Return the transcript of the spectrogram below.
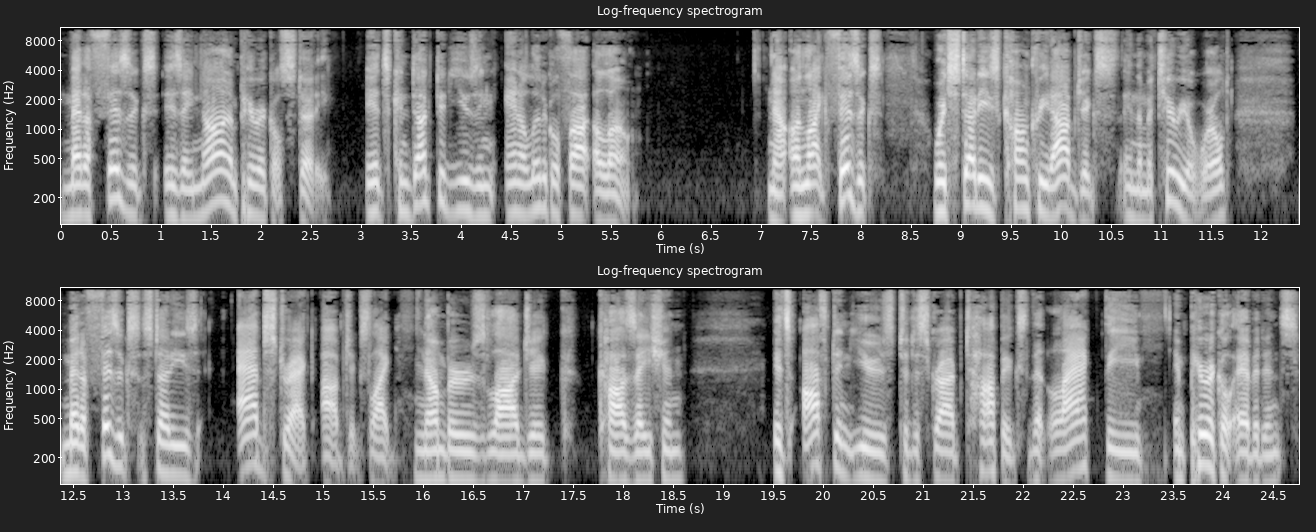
metaphysics is a non empirical study. It's conducted using analytical thought alone. Now, unlike physics, which studies concrete objects in the material world, Metaphysics studies abstract objects like numbers, logic, causation. It's often used to describe topics that lack the empirical evidence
